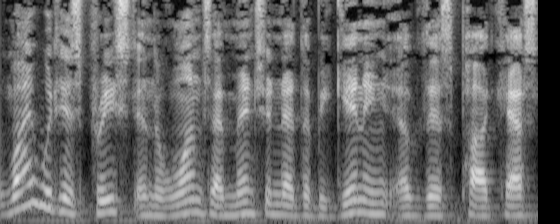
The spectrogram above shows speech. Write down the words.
why would his priest and the ones I mentioned at the beginning of this podcast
